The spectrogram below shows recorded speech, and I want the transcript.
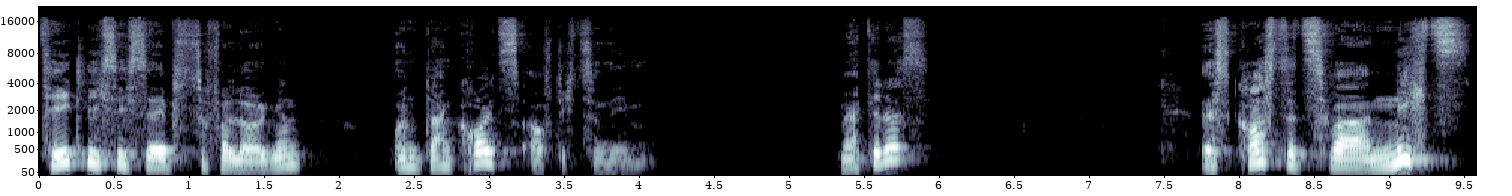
täglich sich selbst zu verleugnen und dein Kreuz auf dich zu nehmen. Merkt ihr das? Es kostet zwar nichts,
